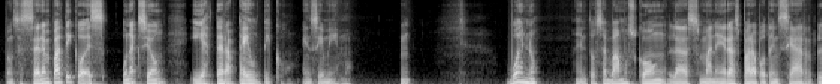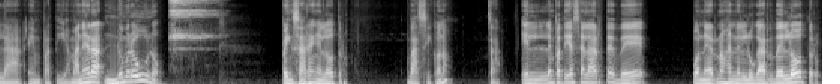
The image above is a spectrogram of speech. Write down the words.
Entonces, ser empático es una acción y es terapéutico en sí mismo. ¿Mm? Bueno, Entonces vamos con las maneras para potenciar la empatía. Manera número uno, pensar en el otro. Básico, ¿no? Sea, la empatía es el arte de ponernos en el lugar del otro,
